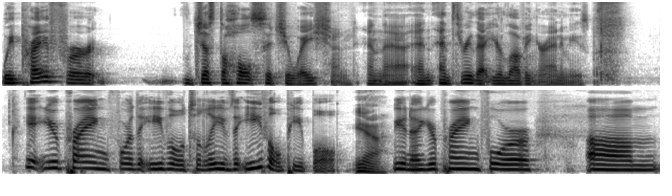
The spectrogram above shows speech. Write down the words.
we pray for just the whole situation, and that, and and through that, you're loving your enemies. Yeah, You're praying for the evil to leave the evil people. Yeah. You know, you're praying for um,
